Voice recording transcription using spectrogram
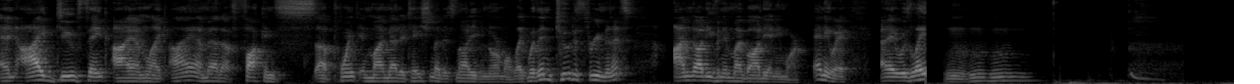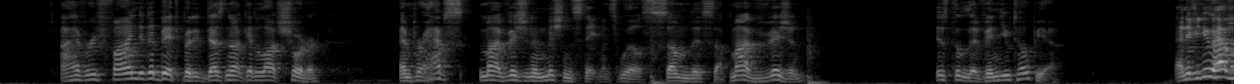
and I do think I am like, I am at a fucking uh, point in my meditation that it's not even normal. Like, within two to three minutes, I'm not even in my body anymore. Anyway, it was late. Mm-hmm. I have refined it a bit, but it does not get a lot shorter. And perhaps my vision and mission statements will sum this up. My vision is to live in utopia. And if you do have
